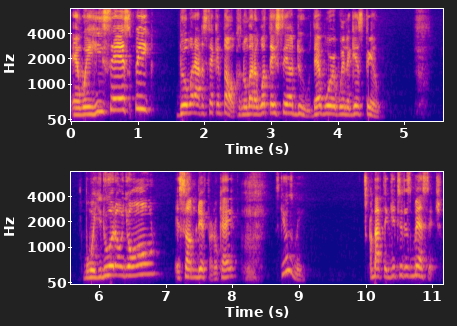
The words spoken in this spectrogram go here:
And when he says speak, do it without a second thought. Because no matter what they say or do, that word went against them. But when you do it on your own, it's something different, okay? Excuse me. I'm about to get to this message.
